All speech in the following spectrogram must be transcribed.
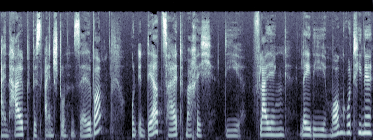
eineinhalb bis ein Stunden selber. Und in der Zeit mache ich die Flying Lady Morgenroutine.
